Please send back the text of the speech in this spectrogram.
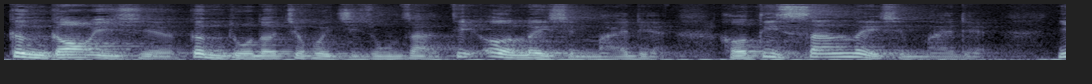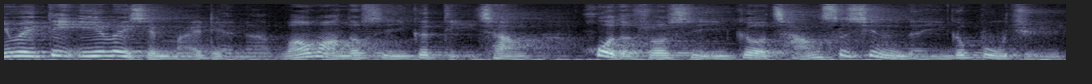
更高一些，更多的就会集中在第二类型买点和第三类型买点。因为第一类型买点呢，往往都是一个底仓，或者说是一个尝试性的一个布局。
